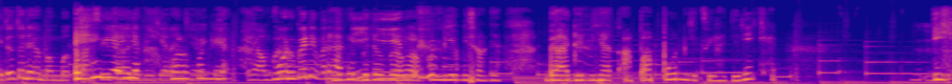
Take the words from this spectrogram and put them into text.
itu tuh udah membekas Eh, iya, di iya. pikiran Walaupun cewek dia- kayak ya ampun gue diperhatiin. bener-bener walaupun dia misalnya nggak ada niat apa pun gitu ya. Jadi kayak ih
